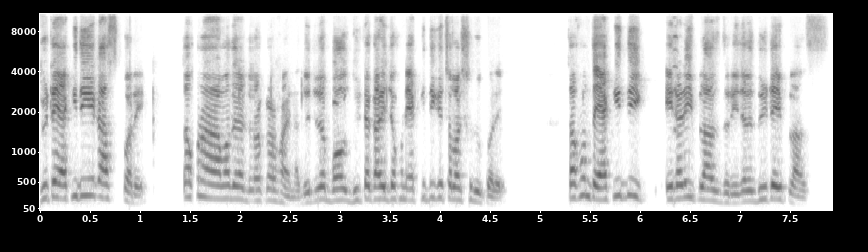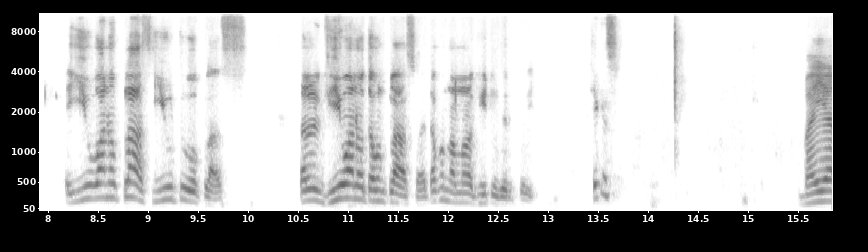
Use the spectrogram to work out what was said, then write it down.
দুইটা একই দিকে কাজ করে তখন আর আমাদের দরকার হয় না। দুইটা বল দুইটা গাড়ি যখন একই দিকে চলা শুরু করে তখন তো একই দিক এটারই প্লাস ধরি তাহলে দুইটাই প্লাস ইউ ওয়ান ও প্লাস ইউ টু ও প্লাস তাহলে ভি ওয়ান ও তখন প্লাস হয় তখন আমরা ভি টু বের করি। ঠিক আছে? ভাইয়া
